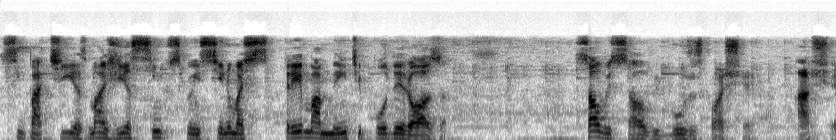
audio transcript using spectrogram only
simpatias, magias simples que eu ensino, mas extremamente poderosa. Salve, salve, búzios com axé. Axé.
